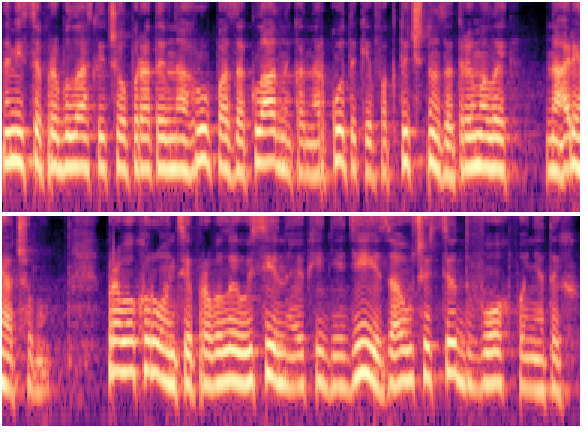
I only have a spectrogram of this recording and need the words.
На місце прибула слідчо-оперативна група. Закладника наркотиків фактично затримали на гарячому. Правоохоронці провели усі необхідні дії за участю двох понятих.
